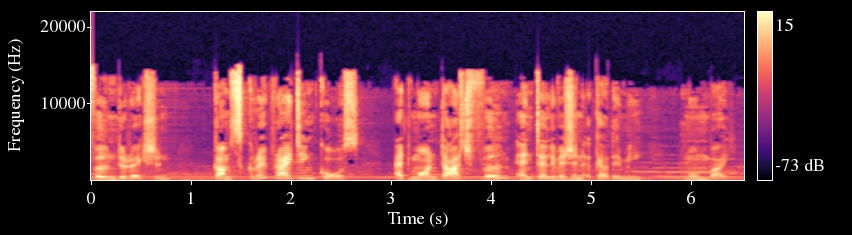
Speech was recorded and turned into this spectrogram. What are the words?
film direction cum script writing course at Montage Film and Television Academy, Mumbai.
